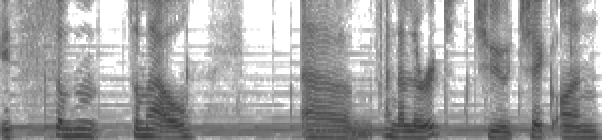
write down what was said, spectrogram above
it's some somehow um, an alert to check on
